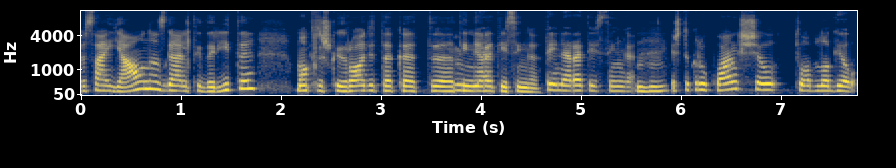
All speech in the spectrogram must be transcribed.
visai jaunas gali tai daryti, moksliškai įrodyta, kad tai Ne. nėra teisinga. tai nėra teisinga Mhm. iš tikrųjų kuo anksčiau tuo blogiau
